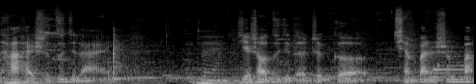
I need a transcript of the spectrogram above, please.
他还是自己来，对，介绍自己的这个前半生吧。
